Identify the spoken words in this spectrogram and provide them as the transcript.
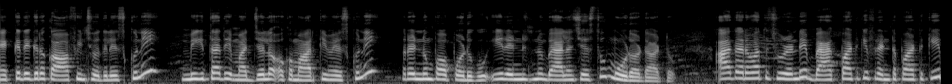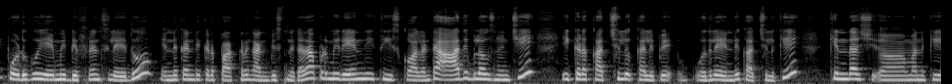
నెక్ దగ్గర ఒక హాఫ్ ఇంచ్ వదిలేసుకుని మిగతాది మధ్యలో ఒక మార్కింగ్ వేసుకుని రెండు పావు పొడుగు ఈ రెండింటిని బ్యాలెన్స్ చేస్తూ మూడో డాటు. ఆ తర్వాత చూడండి బ్యాక్ పార్ట్కి ఫ్రంట్ పార్ట్కి పొడుగు ఏమీ డిఫరెన్స్ లేదు. ఎందుకంటే ఇక్కడ పక్కన కనిపిస్తుంది కదా. అప్పుడు మీరు ఏంది తీసుకోవాలంటే ఆది బ్లౌజ్ నుంచి ఇక్కడ ఖర్చులు కలిపే వదిలేయండి ఖర్చులకి. కింద మనకి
